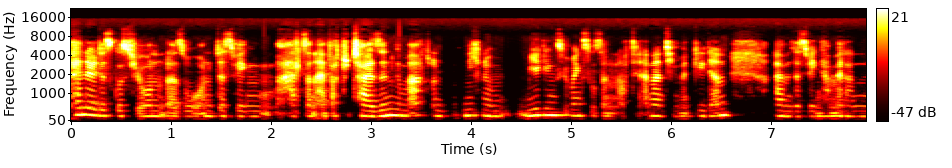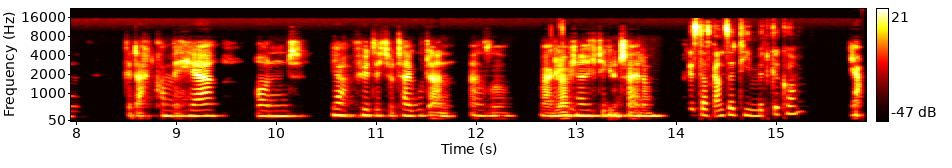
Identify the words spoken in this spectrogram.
Panel-Diskussionen oder so. Und deswegen hat es dann einfach total Sinn gemacht. Und nicht nur mir ging es übrigens so, sondern auch den anderen Teammitgliedern. Ähm, deswegen haben wir dann gedacht, kommen wir her und ja, fühlt sich total gut an. Also war, glaube ich, eine richtige Entscheidung. Ist das ganze Team mitgekommen? Ja,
